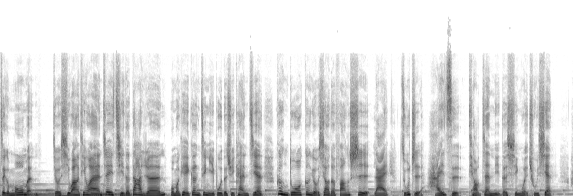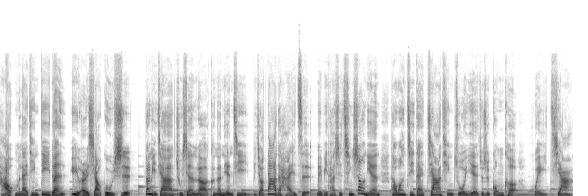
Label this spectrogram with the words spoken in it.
这个 moment，就希望听完这一集的大人，我们可以更进一步的去看见更多更有效的方式来阻止孩子挑战你的行为出现。好，我们来听第一段育儿小故事。当你家出现了可能年纪比较大的孩子，maybe 他是青少年，他忘记带家庭作业，就是功课回家，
